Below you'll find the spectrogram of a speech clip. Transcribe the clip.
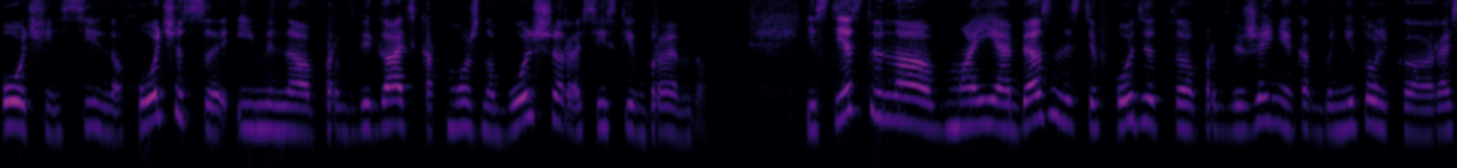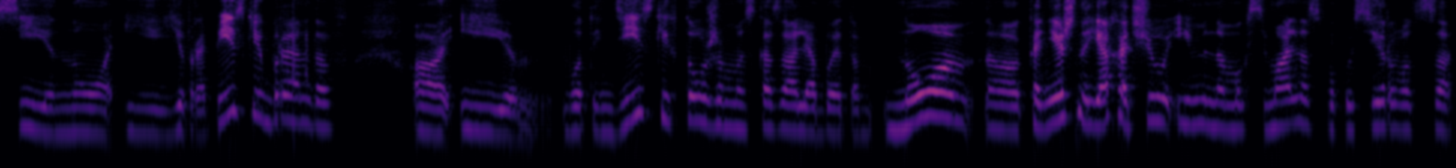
очень сильно хочется именно продвигать как можно больше российских брендов. Естественно, в мои обязанности входит э, продвижение как бы не только России, но и европейских брендов, а, и вот индийских тоже мы сказали об этом. Но, э, конечно, я хочу именно максимально сфокусироваться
